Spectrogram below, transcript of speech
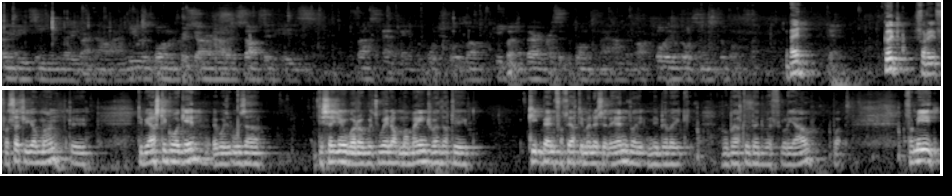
only 18 years old right now, and he was born when Cristiano Ronaldo started his first ever game for Portugal as well. He put in a very impressive performance tonight at Hampden Park. What were your thoughts on his performance tonight? Ben? Yeah. Good for, for such a young man to, to be asked to go again. It was, was a decision where I was weighing up my mind whether to keep Ben for 30 minutes at the end, like maybe like Roberto did with Leao. But for me,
